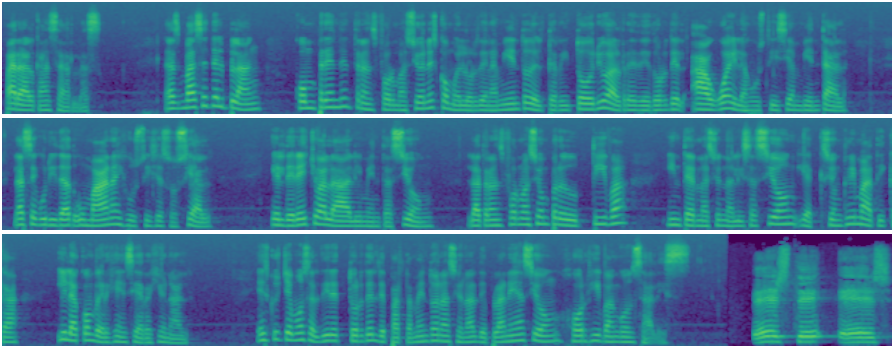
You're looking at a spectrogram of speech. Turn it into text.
para alcanzarlas. Las bases del plan comprenden transformaciones como el ordenamiento del territorio alrededor del agua y la justicia ambiental, la seguridad humana y justicia social, el derecho a la alimentación, la transformación productiva, internacionalización y acción climática y la convergencia regional. Escuchemos al director del Departamento Nacional de Planeación, Jorge Iván González. Este es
